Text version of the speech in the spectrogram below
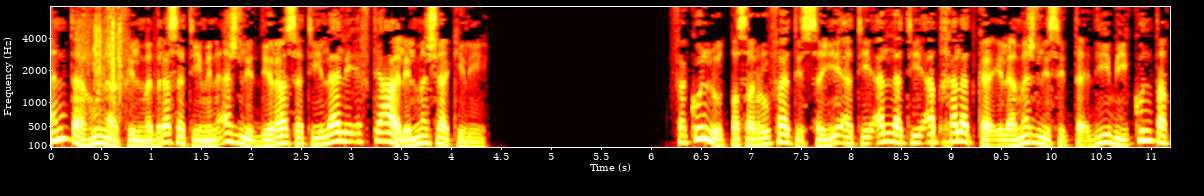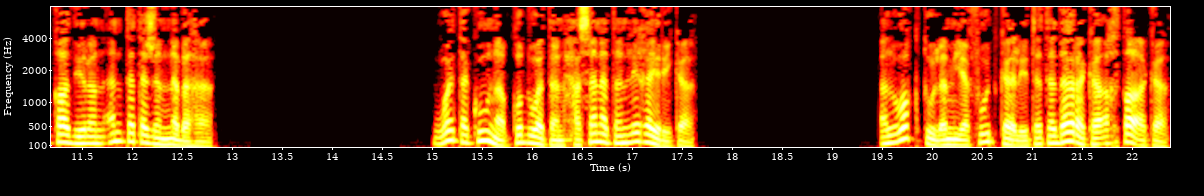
أنت هنا في المدرسة من أجل الدراسة لا لافتعال المشاكل. فكل التصرفات السيئة التي أدخلتك إلى مجلس التأديب كنت قادرا أن تتجنبها. وتكون قدوة حسنة لغيرك. الوقت لم يفوتك لتتدارك أخطاءك.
